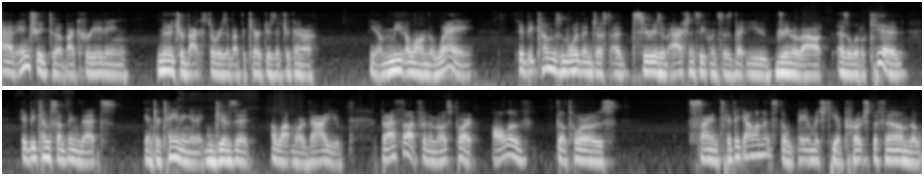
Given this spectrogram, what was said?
add intrigue to it by creating miniature backstories about the characters that you're gonna, you know, meet along the way, it becomes more than just a series of action sequences that you dream about as a little kid. It becomes something that's entertaining and it gives it a lot more value. But I thought for the most part, all of Del Toro's scientific elements, the way in which he approached the film, the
